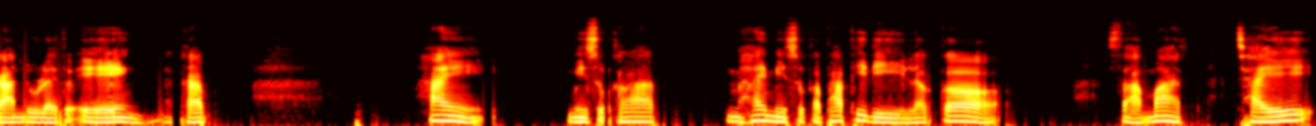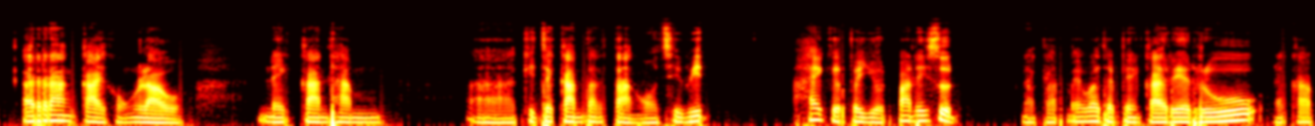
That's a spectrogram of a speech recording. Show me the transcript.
การดูแลตัวเองนะครับ ให้มีสุขภาพให้มีสุขภาพที่ดีแล้วก็สามารถ ใช้ร่างกายของเราในการทำกิจกรรมต่างๆ ของชีวิต ให้เกิดประโยชน์มากที่สุดนะครับไม่ว่าจะเป็นการเรียนรู้นะครับ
